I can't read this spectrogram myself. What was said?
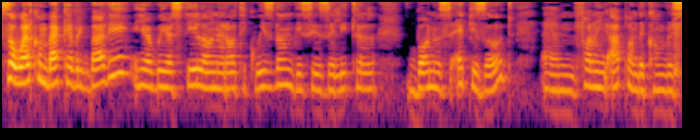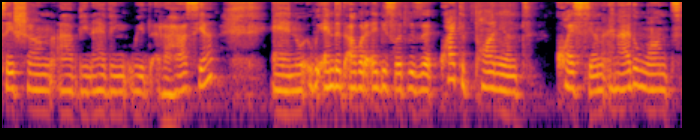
So, welcome back, everybody. Here we are still on erotic wisdom. This is a little bonus episode um, following up on the conversation I've been having with Rahasya. And we ended our episode with a quite a poignant question, and I don't want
